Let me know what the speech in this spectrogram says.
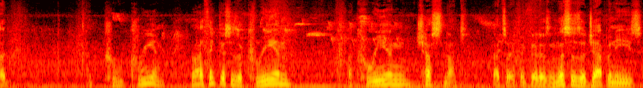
a, a Korean, no, I think this is a Korean, a Korean chestnut. That's what I think that is. And this is a Japanese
